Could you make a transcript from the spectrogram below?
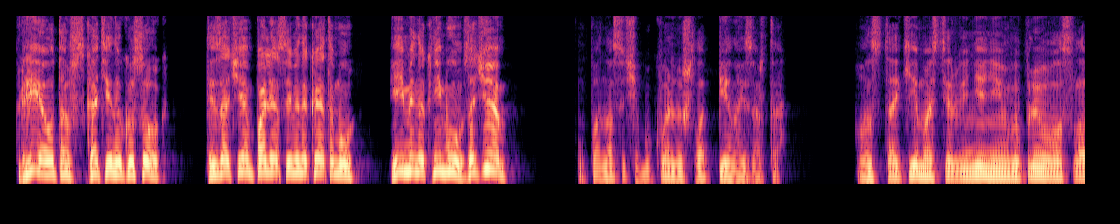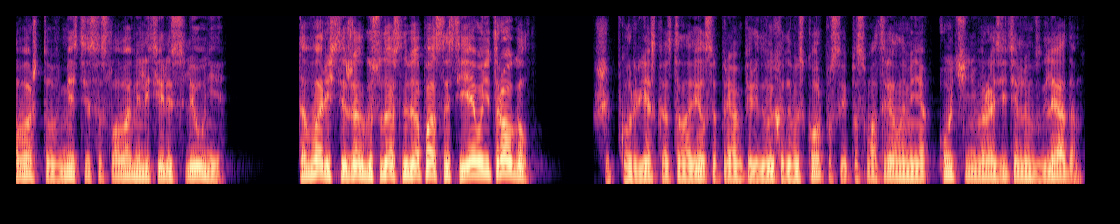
«Реутов, скотина кусок! Ты зачем полез именно к этому? Именно к нему? Зачем?» У Панасыча буквально шла пена изо рта. Он с таким остервенением выплевывал слова, что вместе со словами летели слюни. «Товарищ сержант государственной безопасности, я его не трогал!» Шипко резко остановился прямо перед выходом из корпуса и посмотрел на меня очень выразительным взглядом,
